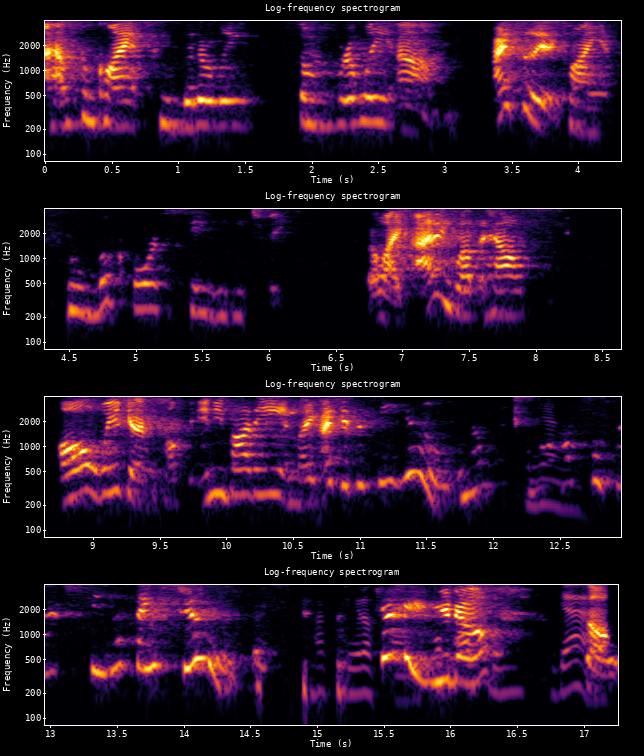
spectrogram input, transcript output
I have some clients who literally, some really um, isolated clients who look forward to seeing me each week. They're like, I didn't go out the house all week and I didn't talk to anybody, and like I get to see you. And I'm like, oh, yeah. I'm so glad to see your face too. That's beautiful. Hey, you know, awesome. yeah. So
